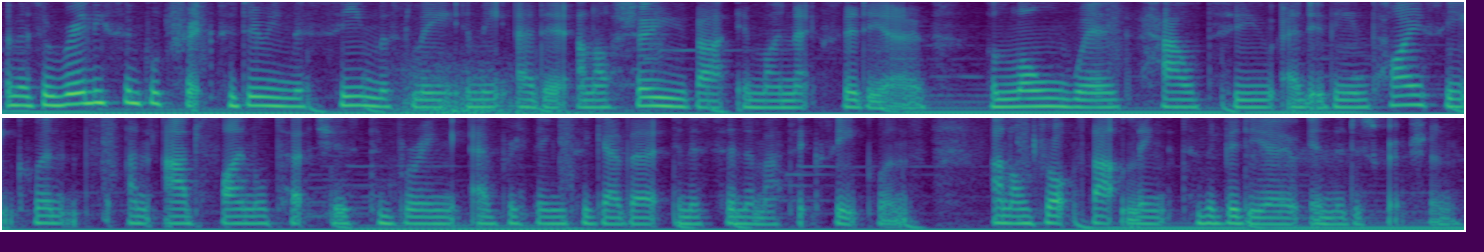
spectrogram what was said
And there's a really simple trick to doing this seamlessly in the edit and I'll show you that in my next video along with how to edit the entire sequence and add final touches to bring everything together in a cinematic sequence and I'll drop that link to the video in the description.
